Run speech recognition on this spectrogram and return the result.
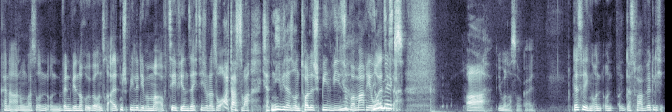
keine Ahnung was. Und, und wenn wir noch über unsere alten Spiele, die wir mal auf C64 oder so, oh, das war, ich hatte nie wieder so ein tolles Spiel wie Super Mario. Als ich, Ah, immer noch so geil. deswegen, und, und, und das war wirklich,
